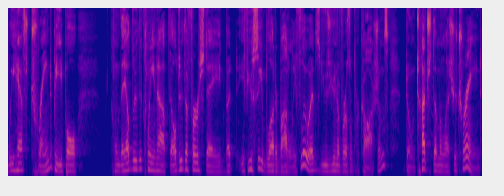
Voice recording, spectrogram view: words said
We have trained people. They'll do the cleanup, they'll do the first aid. But if you see blood or bodily fluids, use universal precautions. Don't touch them unless you're trained.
